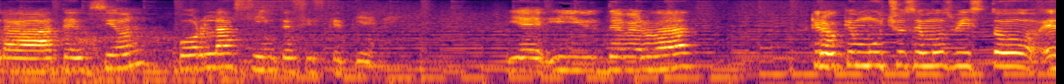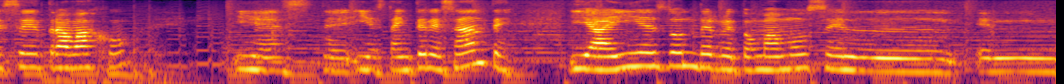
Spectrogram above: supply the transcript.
la atención por la síntesis que tiene. Y, y de verdad creo que muchos hemos visto ese trabajo y, este, y está interesante. Y ahí es donde retomamos el, el,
